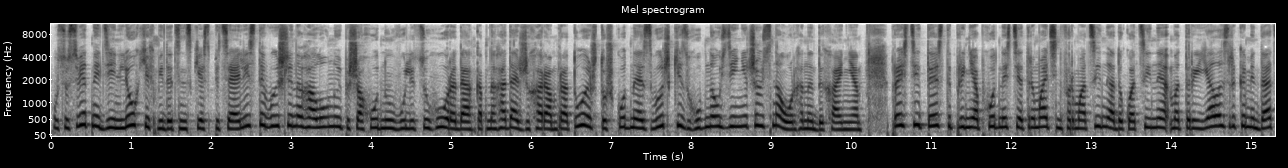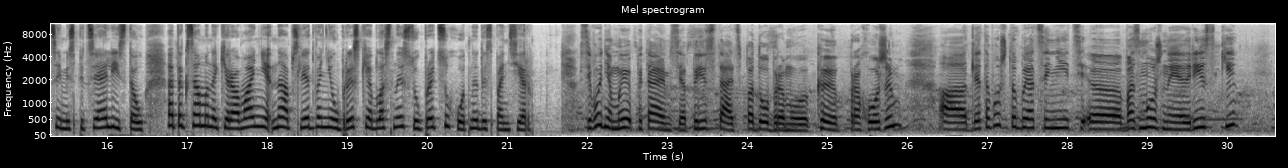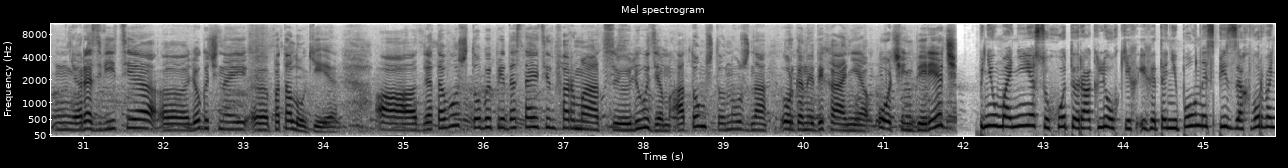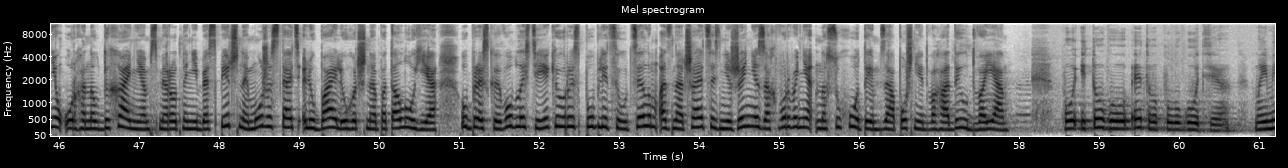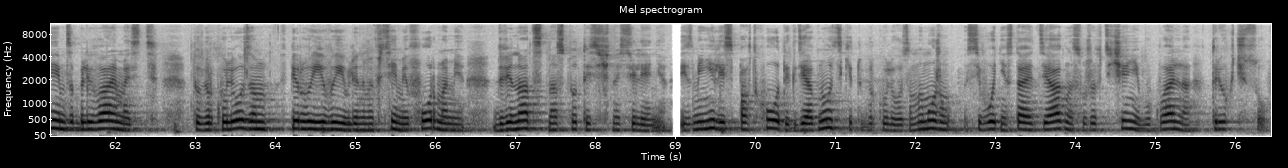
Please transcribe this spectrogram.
У сусветны дзень лёгкіх медыцынскія спецыялісты выйшлі на галоўную пешаходную вуліцу горада, каб нагадаць жыхарам пра тое, што шкодныя звычкі згубна ўздзейнічаюць на органы дыхання. Прайсці тэсты пры неабходнасці атрымаць інфармацыйныя адукацыйныя матэрыялы з рэкамендацыямі спецыялістаў, а таксама накіраванне на абследаванне ў брэскі абласны супрацьсухотны дыспансер. Сегодня мы пытаемся пристать по-доброму к прохожим для того, чтобы оценить э, возможные риски развития э, легочной э, патологии, для того, чтобы предоставить информацию людям о том, что нужно органы дыхания очень беречь, Пнеўманія, сухоты, рак лёгкіх і гэта не поўны спіс захворванняў органаў дыхання. Смяротна небяспечнай можа стаць любая лёгачная паталогія. У Брэскай вобласці, як і ў рэспубліцы ў цэлым адзначаецца зніжэнне захворвання на сухоты за апошнія два гады ўдвая. По итогу этого полугодия мы имеем заболеваемость туберкулезом, впервые выявленными всеми формами, 12 на 100 тысяч населения. Изменились подходы к диагностике туберкулеза. Мы можем сегодня ставить диагноз уже в течение буквально трех часов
